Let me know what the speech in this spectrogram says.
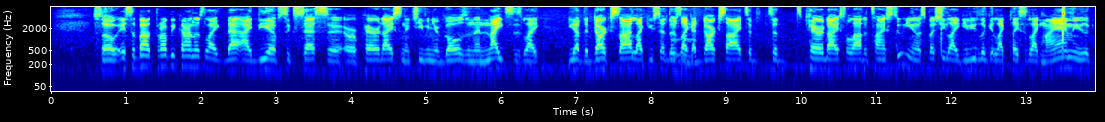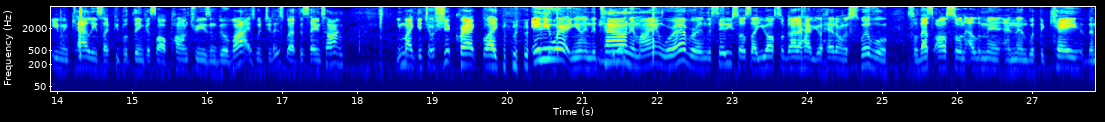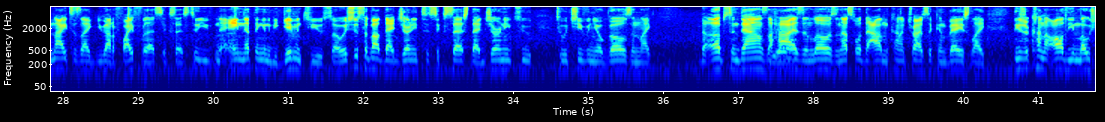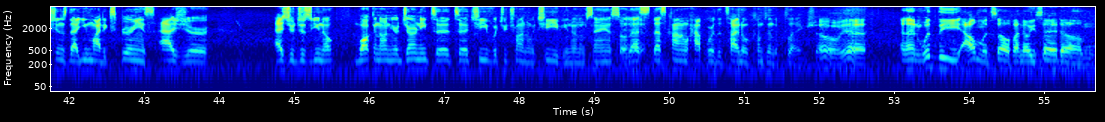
So it's about Tropicana's like that idea of success or, or paradise and achieving your goals, and then Nights is like you have the dark side, like you said. There's like a mm-hmm. dark side to, to paradise a lot of times too. You know, especially like if you look at like places like Miami, you look even Cali. It's like people think it's all palm trees and good vibes, which it is, but at the same time, you might get your shit cracked like anywhere, you know, in the town, in Miami, wherever, in the city. So it's like you also gotta have your head on a swivel. So that's also an element. And then with the K, the Knights is like you gotta fight for that success too. You ain't nothing gonna be given to you. So it's just about that journey to success, that journey to to achieving your goals and like the ups and downs, the Yeah. highs and lows, and that's what the album kind of tries to convey. It's like these are kind of all the emotions that you might experience as you're as you're just you know walking on your journey to, to achieve what you're trying to achieve. You know what I'm saying? So Yeah. that's that's kind of how where the title comes into play. Oh yeah, and then with the album itself, I know you said um,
